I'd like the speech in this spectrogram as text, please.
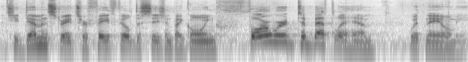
And she demonstrates her faith filled decision by going forward to Bethlehem with Naomi.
